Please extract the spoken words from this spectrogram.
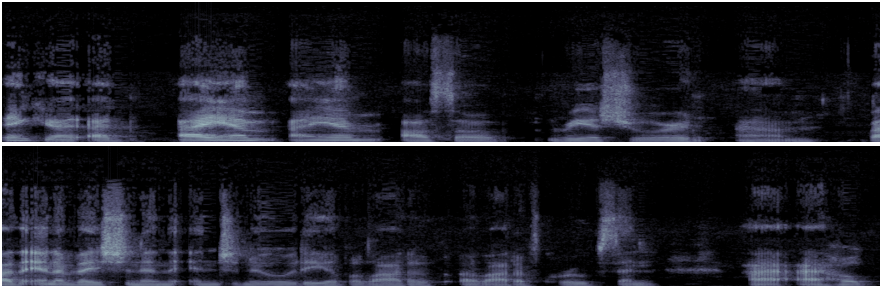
Thank you. I, I, I am I am also reassured um, by the innovation and the ingenuity of a lot of a lot of groups and I, I, hope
